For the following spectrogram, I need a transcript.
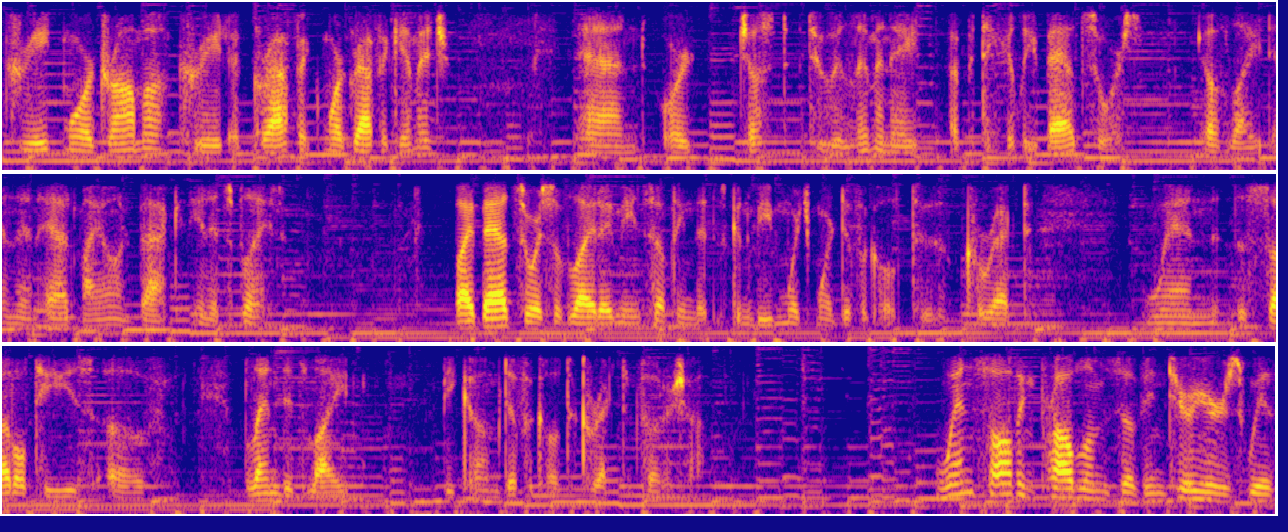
create more drama, create a graphic, more graphic image, and or just to eliminate a particularly bad source of light and then add my own back in its place. By bad source of light, I mean something that is going to be much more difficult to correct when the subtleties of blended light become difficult to correct in Photoshop. When solving problems of interiors with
